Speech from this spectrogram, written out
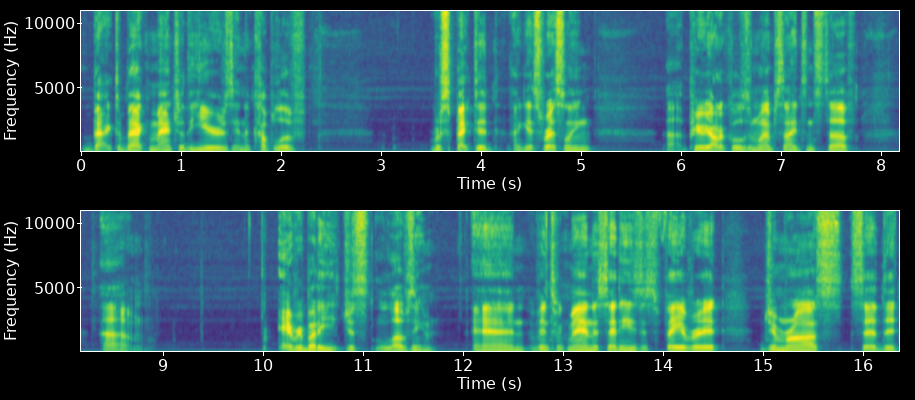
back to back match of the years in a couple of respected, I guess, wrestling uh, periodicals and websites and stuff. Um, everybody just loves him. And Vince McMahon has said he's his favorite. Jim Ross said that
